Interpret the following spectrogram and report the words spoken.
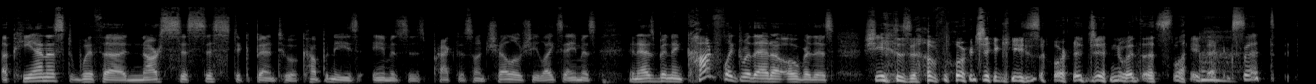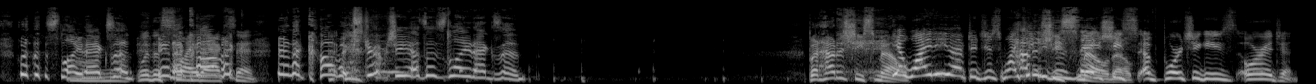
A pianist with a narcissistic bent who accompanies Amos's practice on cello. She likes Amos and has been in conflict with Edda over this. She is of Portuguese origin with a slight accent. With a slight oh, accent. With a In slight comic, accent. In a comic strip, she has a slight accent. But how does she smell? Yeah, why do you have to just? Why How can't does you she just smell, say she's though? of Portuguese origin?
